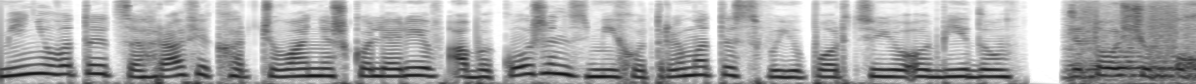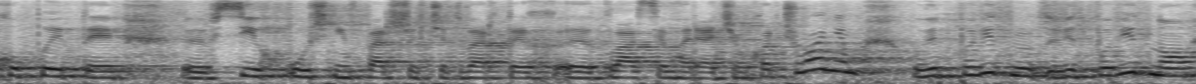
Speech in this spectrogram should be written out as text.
змінювати, це графік харчування школярів, аби кожен зміг отримати свою порцію обіду. Для того, щоб охопити е, всіх учнів перших четвертих е, класів гарячим харчуванням, відповідно, відповідно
